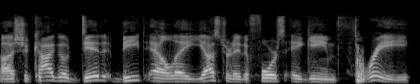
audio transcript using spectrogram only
Uh, Chicago did beat LA yesterday to force a game three.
